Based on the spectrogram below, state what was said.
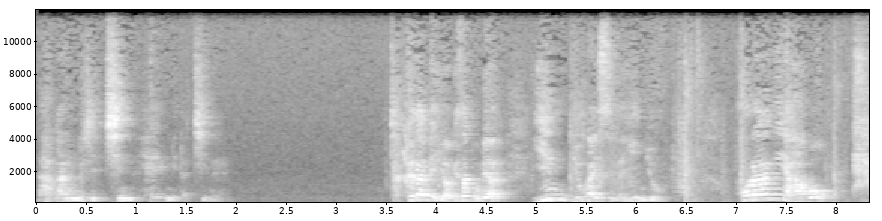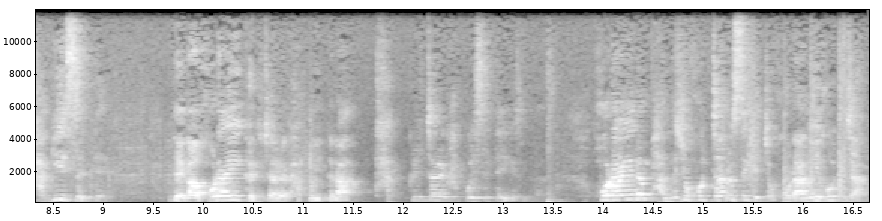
나가는 것이 진해입니다. 진해. 자, 그 다음에 여기서 보면 인유가 있습니다. 인유. 호랑이하고 닭이 있을 때 내가 호랑이 글자를 갖고 있거나 닭 글자를 갖고 있을 때 이겠습니다. 호랑이는 반드시 호자를 쓰겠죠. 호랑이 호자.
